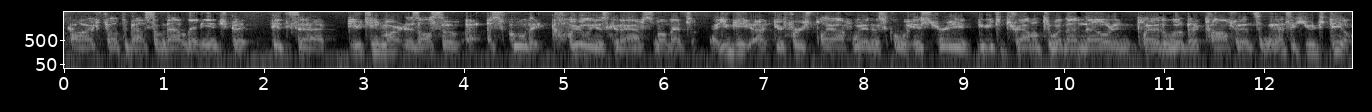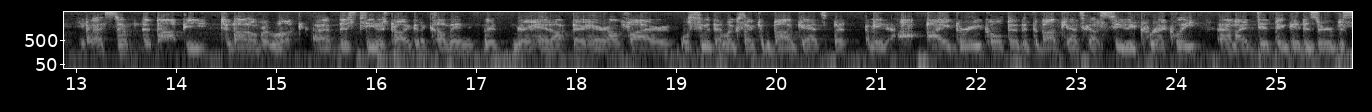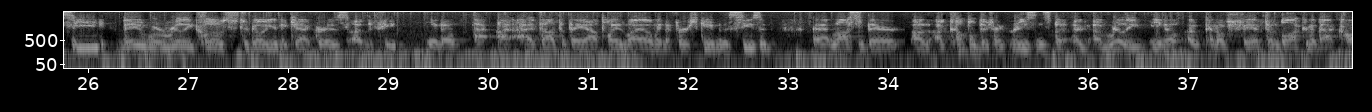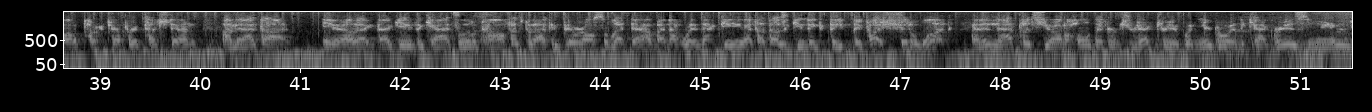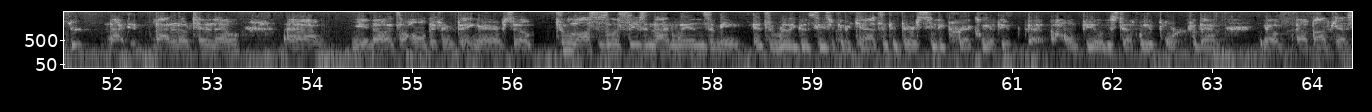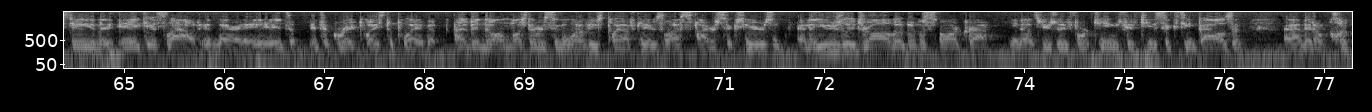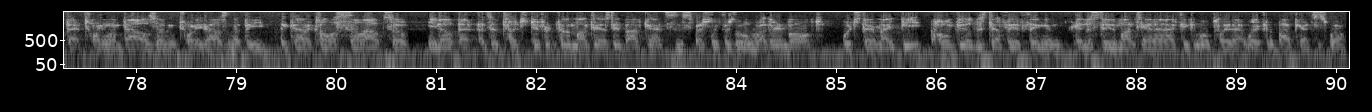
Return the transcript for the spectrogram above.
how I felt about some of that lineage, but it's uh, UT Martin is also a, a, school that clearly is going to have some momentum. Now, you get uh, your first playoff win in school history, and you get to travel to an unknown and play with a little bit of confidence. I mean, that's a huge deal. You know, that's something to not be to not overlook. Uh, this team is probably going to come in with their head on their hair on fire, and we'll see what that looks like for the Bobcats. But I mean, I, I agree, Colter, that the Bobcats got seeded correctly. Um, I did think they deserved a seed. They were really close to going into Cat Grizz undefeated. You know, I, I, I, thought that they outplayed Wyoming the first game of the season and lost it there on a couple different reasons, but a, a really, you know, a kind of phantom block in the back call and a return for a touchdown. I mean, I thought you know, that, that gave the Cats a little confidence, but I think they were also let down by not winning that game. I thought that was a game they, they, they probably should have won. And then that puts you on a whole different trajectory of when you're going to Cat Grizz and you're not, not 0, 10 0. Um, you know, it's a whole different thing there. So two losses in the season, nine wins. I mean, it's a really good season for the Cats. I think they're seated correctly. I think the home field is definitely important for them. You know, uh, Bobcat Stadium, it, it, gets loud in there, and it, it's a it's a great place to play. But I've been to almost every single one of these playoff games the last five or six years, and, and they usually draw a little bit of a smaller crowd. You know, it's usually 14, 15, 16,000. Uh, they don't clip that 21,000 20,000 that they, they kind of call a sellout. So, you know, that, that's a touch different for the Montana State Bobcats, especially if there's a little weather involved, which there might be. Home field is definitely a thing in, in the state of Montana, and I think it will play that way for the Bobcats as well.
